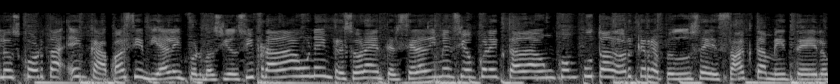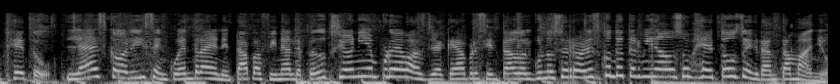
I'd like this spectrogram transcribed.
los corta en capas y envía la información cifrada a una impresora en tercera dimensión conectada a un computador que reproduce exactamente el objeto. La Scotty se encuentra en etapa final de producción y en pruebas ya ha presentado algunos errores con determinados objetos de gran tamaño.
